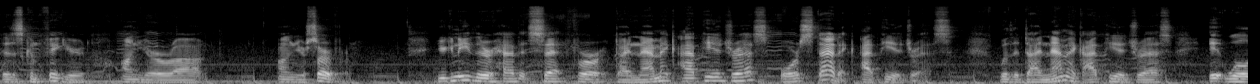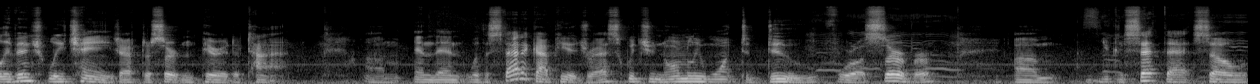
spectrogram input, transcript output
that is configured on your uh, on your server. You can either have it set for dynamic IP address or static IP address. With a dynamic IP address, it will eventually change after a certain period of time. Um, and then with a static IP address, which you normally want to do for a server, um, you can set that so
